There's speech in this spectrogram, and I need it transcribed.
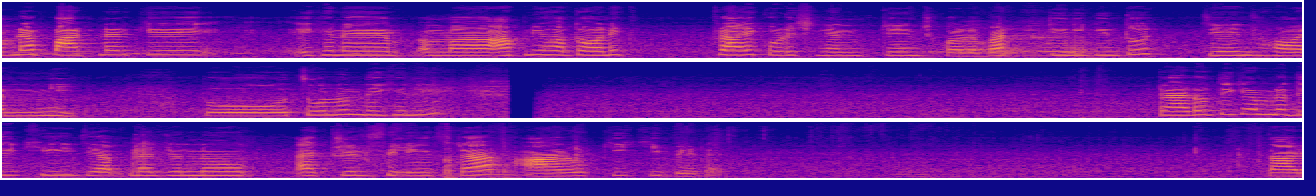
আপনার পার্টনারকে এখানে আপনি হয়তো অনেক ট্রাই করেছিলেন চেঞ্জ করার বাট তিনি কিন্তু চেঞ্জ হননি। তো চলুন দেখে নিই। ট্যারো থেকে আমরা দেখি যে আপনার জন্য অ্যাকচুয়াল ফিলিংসটা আরও কি কি বেড়ায় তার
